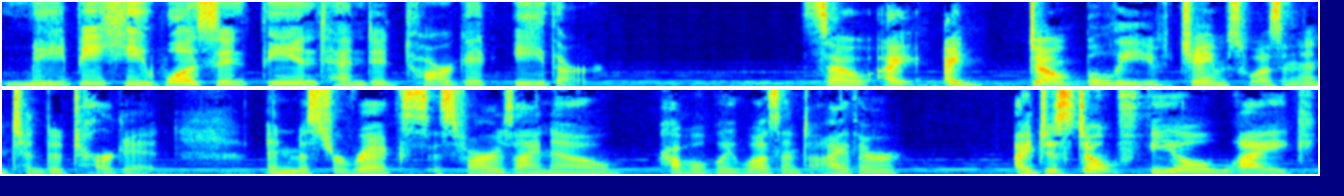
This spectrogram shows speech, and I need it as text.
maybe he wasn't the intended target either. So I, I don't believe James was an intended target. And Mr. Ricks, as far as I know, probably wasn't either. I just don't feel like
